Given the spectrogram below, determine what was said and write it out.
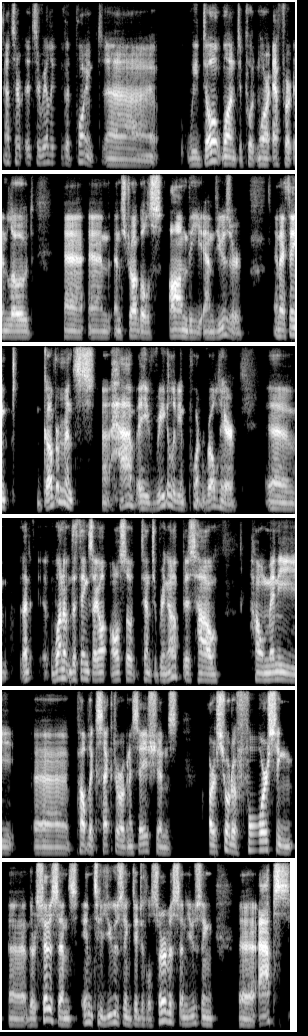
That's a it's a really good point. Uh, we don't want to put more effort and load and, uh, and and struggles on the end user. And i think governments uh, have a really important role here. Um, that, one of the things I also tend to bring up is how how many uh, public sector organizations are sort of forcing uh, their citizens into using digital service and using uh, apps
